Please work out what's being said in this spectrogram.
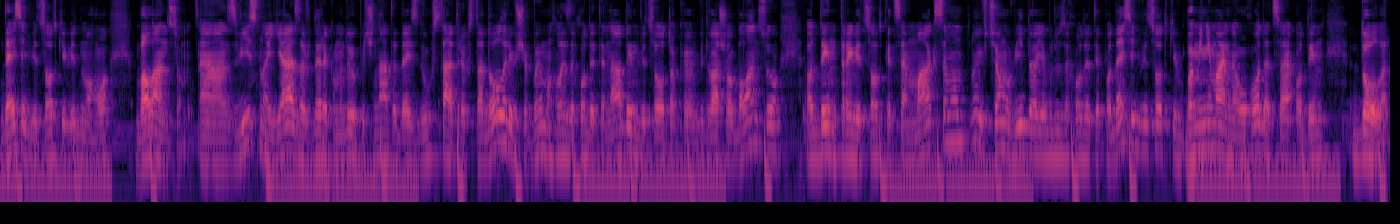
10% від мого балансу. Звісно, я завжди рекомендую починати десь 200-300 доларів, щоб ви могли заходити на 1% від вашого балансу. 1-3% це максимум. Ну і в цьому відео я буду заходити по 10%, бо мінімальна угода це 1 долар.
